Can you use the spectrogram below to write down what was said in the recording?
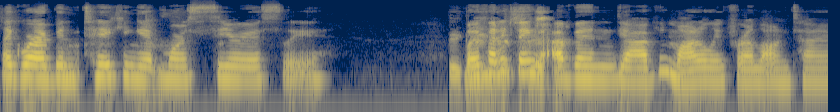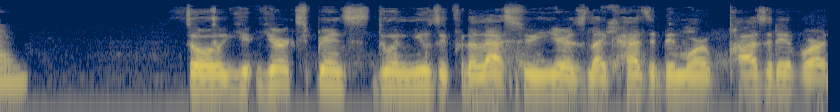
like where I've been taking it more seriously. Taking but if anything, I've been yeah, I've been modeling for a long time. So your experience doing music for the last few years, like, has it been more positive or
